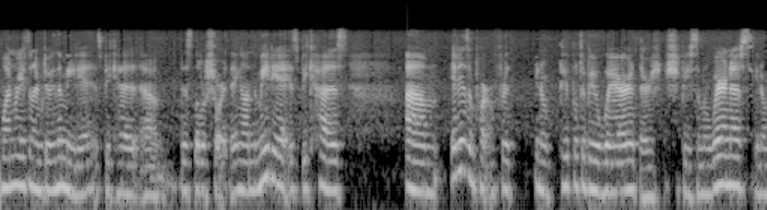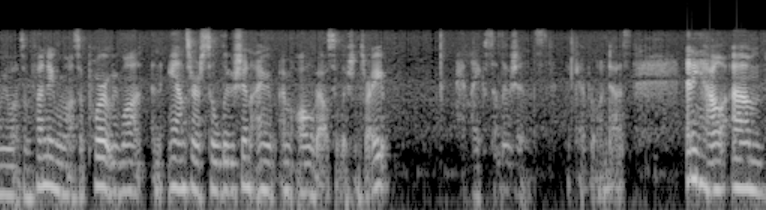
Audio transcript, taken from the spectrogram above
one reason I'm doing the media is because um, this little short thing on the media is because um, it is important for you know people to be aware. There should be some awareness. You know, we want some funding, we want support, we want an answer, a solution. I, I'm all about solutions, right? I like solutions I think everyone does. Anyhow, um,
